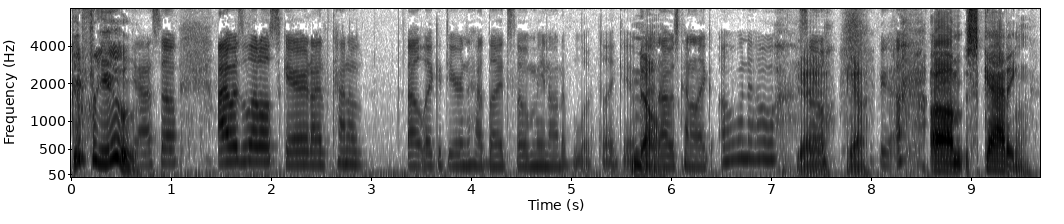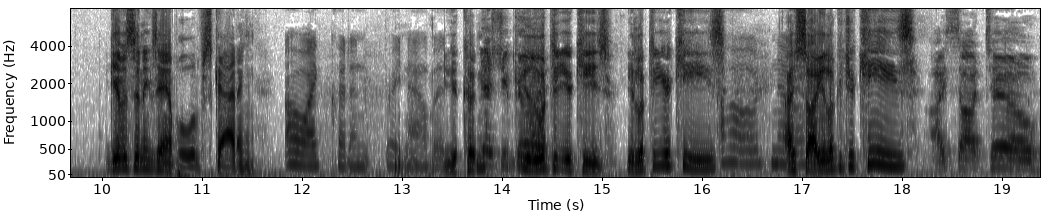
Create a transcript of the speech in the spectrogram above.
Good for you. Yeah. So I was a little scared. I kind of felt like a deer in the headlights, though it may not have looked like it. No. But I was kind of like, "Oh no." Yeah, So, yeah, yeah. Um, scatting. Give us an example of scatting. Oh, I couldn't right now, but You couldn't? Yes, you could. You looked at your keys. You looked at your keys. oh no. I saw you look at your keys. I saw it too.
